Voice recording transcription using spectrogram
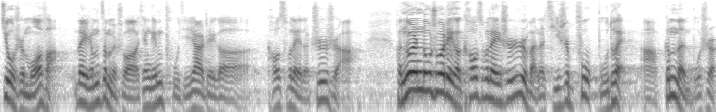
就是模仿。为什么这么说？先给你们普及一下这个 cosplay 的知识啊。很多人都说这个 cosplay 是日本的，其实不不对啊，根本不是。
